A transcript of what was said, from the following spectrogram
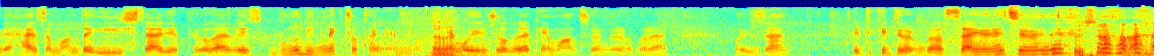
ve her zaman da iyi işler yapıyorlar ve bunu bilmek çok önemli. Evet. Hem oyuncu olarak hem antrenör olarak. O yüzden tebrik ediyorum Galatasaray yönetimini. Teşekkür olun.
